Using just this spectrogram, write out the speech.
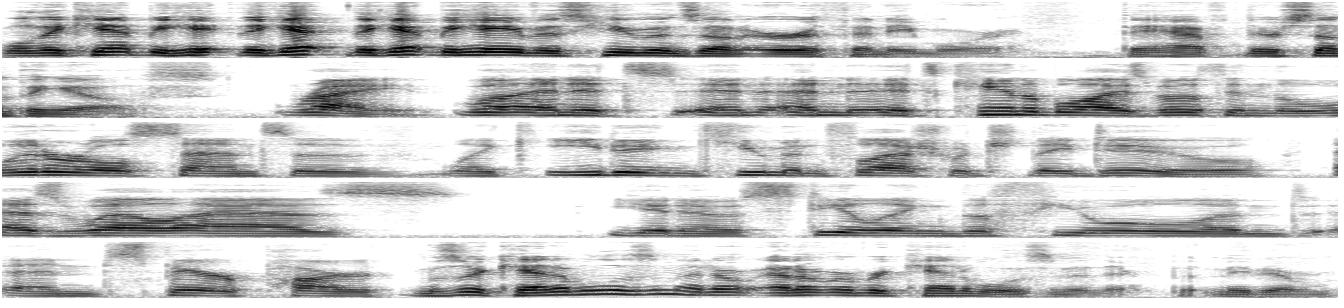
well they can't behave they can't they can't behave as humans on Earth anymore. They have there's something else. Right. Well, and it's and and it's cannibalized both in the literal sense of like eating human flesh, which they do, as well as you know, stealing the fuel and and spare parts. Was there cannibalism? I don't I don't remember cannibalism in there, but maybe I'm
